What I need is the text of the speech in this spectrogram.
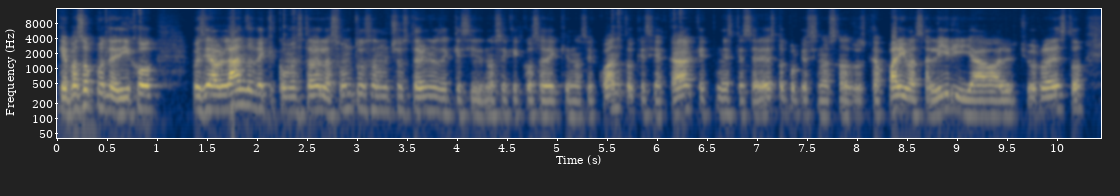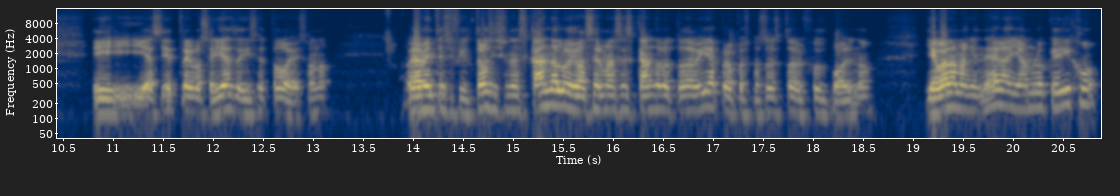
¿Qué pasó? Pues le dijo, pues ya hablando de que cómo estaba el asunto, usan muchos términos de que si no sé qué cosa, de que no sé cuánto, que si acá, que tienes que hacer esto, porque si no se nos va a escapar y va a salir y ya va a churro esto. Y, y así entre groserías le dice todo eso, ¿no? Obviamente se filtró, se hizo un escándalo y va a ser más escándalo todavía, pero pues pasó esto del fútbol, ¿no? Llegó a la mañanera y AMLO que dijo,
